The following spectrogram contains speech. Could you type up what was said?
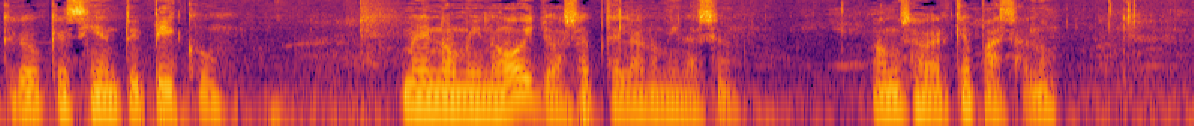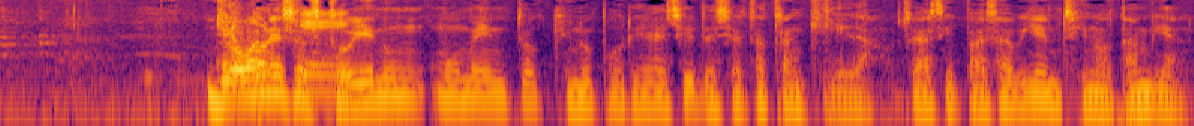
creo que ciento y pico, me nominó y yo acepté la nominación. Vamos a ver qué pasa, ¿no? Yo, Vanessa, estoy en un momento que uno podría decir de cierta tranquilidad. O sea, si pasa bien, si no también.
